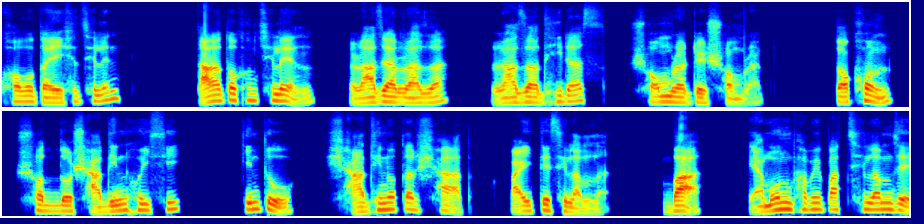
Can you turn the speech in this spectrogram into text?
ক্ষমতায় এসেছিলেন। তারা তখন ছিলেন রাজার রাজা, রাজাধীরাজ, সম্রাটের সম্রাট। তখন সদ্য স্বাধীন হইছি, কিন্তু স্বাধীনতার স্বাদ পাইতেছিলাম না বা এমনভাবে পাচ্ছিলাম যে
